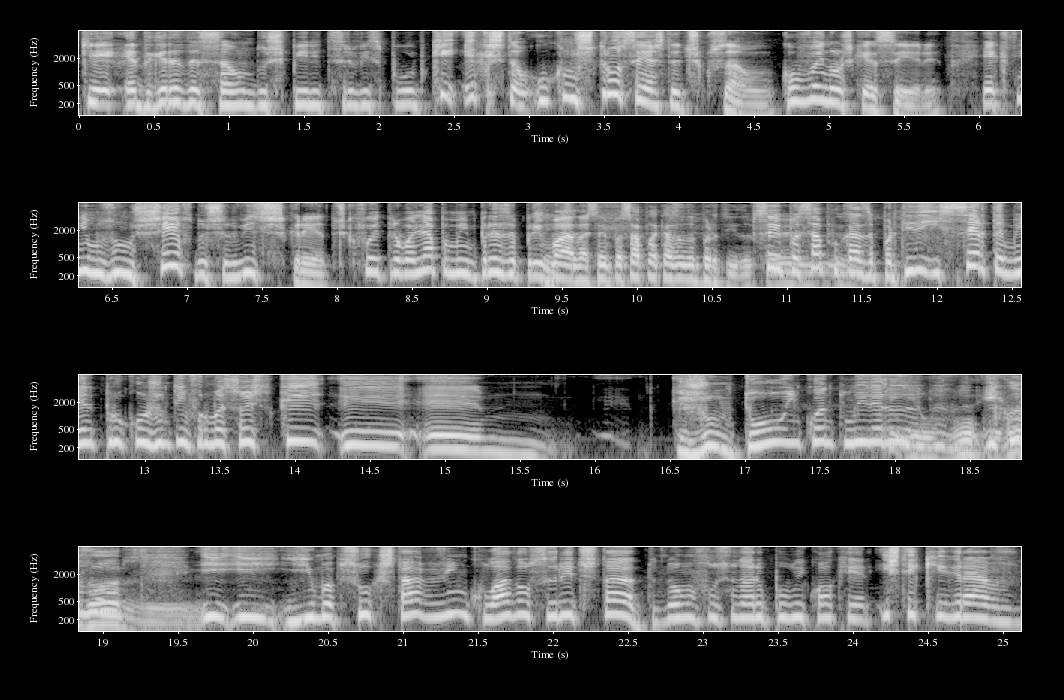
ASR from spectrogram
Que é a degradação do espírito de serviço público. Que a questão, o que nos trouxe a esta discussão, convém não esquecer, é que tínhamos um chefe dos serviços secretos que foi trabalhar para uma empresa privada. Sim, sem passar pela casa da partida. Sem passar pela casa da partida e certamente por um conjunto de informações que. Eh, eh, que juntou enquanto líder Sim, e levou e, e... E, e, uma pessoa que está vinculada ao segredo de Estado, não a um funcionário público qualquer. Isto é que é grave.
